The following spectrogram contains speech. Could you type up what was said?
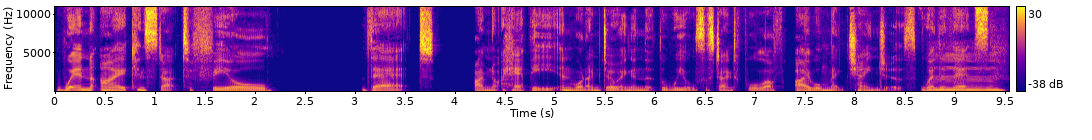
when I can start to feel that I'm not happy in what I'm doing and that the wheels are starting to fall off, I will make changes, whether that's mm.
